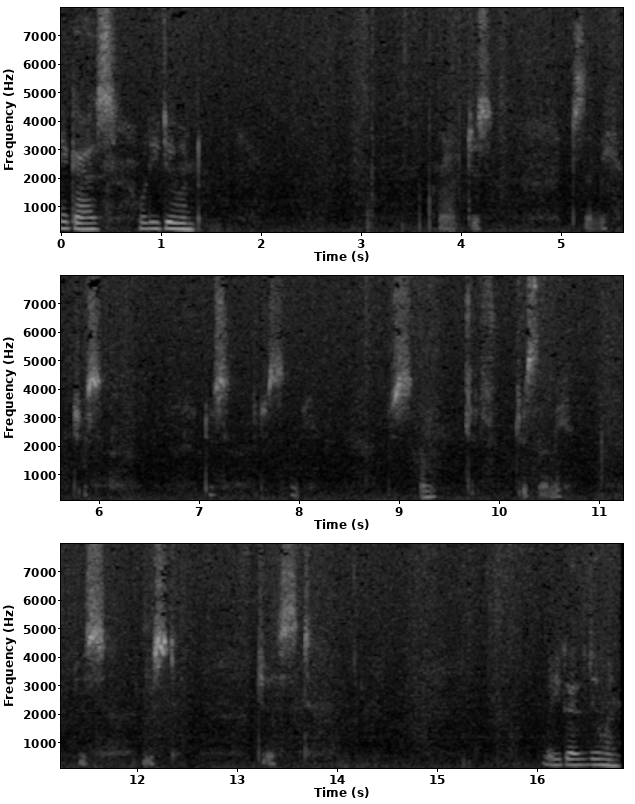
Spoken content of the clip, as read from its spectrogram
Hey guys, what are you doing? Just, just let me, just, just, just let me, just, um, just, just let me, just, just, just. What are you guys doing?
